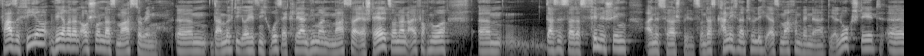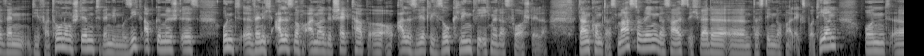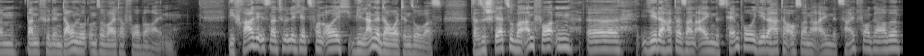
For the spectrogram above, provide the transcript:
Phase 4 wäre dann auch schon das Mastering. Ähm, da möchte ich euch jetzt nicht groß erklären, wie man Master erstellt, sondern einfach nur, das ist da das Finishing eines Hörspiels. Und das kann ich natürlich erst machen, wenn der Dialog steht, äh, wenn die Vertonung stimmt, wenn die Musik abgemischt ist und äh, wenn ich alles noch einmal gecheckt habe, äh, ob alles wirklich so klingt, wie ich mir das vorstelle. Dann kommt das Mastering, das heißt, ich werde das Ding nochmal exportieren und ähm, dann für den Download und so weiter vorbereiten. Die Frage ist natürlich jetzt von euch, wie lange dauert denn sowas? Das ist schwer zu beantworten. Äh, jeder hat da sein eigenes Tempo, jeder hat da auch seine eigene Zeitvorgabe.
